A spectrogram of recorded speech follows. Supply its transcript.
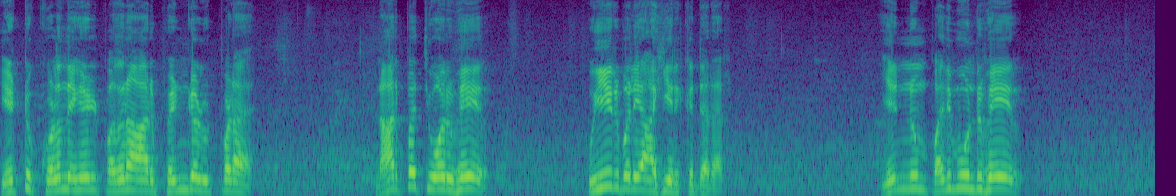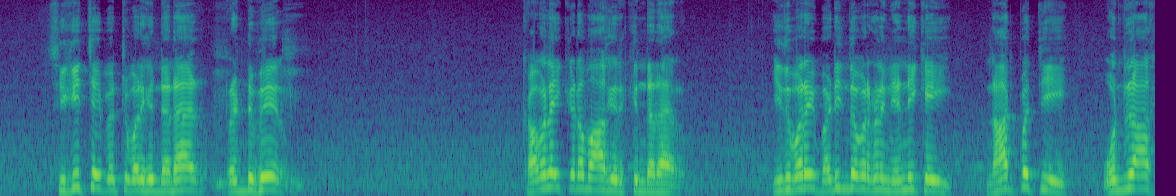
எட்டு குழந்தைகள் பதினாறு பெண்கள் உட்பட நாற்பத்தி ஒரு பேர் உயிர் பலி ஆகியிருக்கின்றனர் இன்னும் பதிமூன்று பேர் சிகிச்சை பெற்று வருகின்றனர். ரெண்டு பேர் கவலைக்கிடமாக இருக்கின்றனர். இதுவரை வடிந்தவர்களின் எண்ணிக்கை நாற்பத்தி ஒன்றாக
